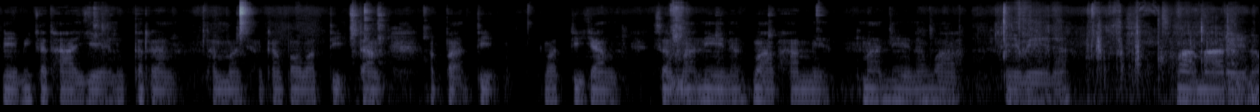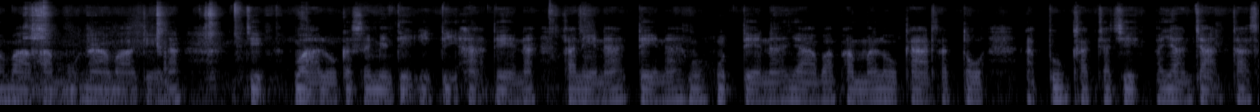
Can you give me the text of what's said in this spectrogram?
เนมิกทาเยนุตรังธรรมจักังปวัตติตังอปปติวัตติยัง สมะเนนะวาพามเมมะเนนะวาเทเวนะวามาเรนะวาพัมมุนาวาเกนะ จิวาโลกัสเมนติอิติหะเตนะคาเนนะเตนะมุหุตเตนะยาวะพัมมะโลกาสัตโตอัปปุคัตคชิพยานจัตทัส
